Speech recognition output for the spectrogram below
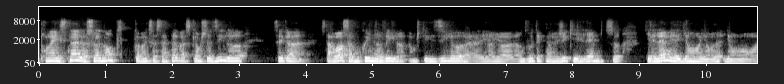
pour l'instant, le seul nom, comment ça s'appelle, parce que comme je te dis, là, sais, quand Star Wars, ça a beaucoup innové. Comme je t'ai dit, là, euh, il, y a, un nouveau technologique qui est LM, tout ça. Qui est LM, ils ont, ils ont, ils ont euh,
